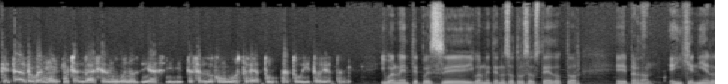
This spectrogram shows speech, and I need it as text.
¿Qué tal, Rubén? muchas gracias, muy buenos días y te saludo con gusto y a tu, a tu auditorio también. Igualmente, pues, eh, igualmente nosotros a usted, doctor. Eh, perdón, eh, ingeniero,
